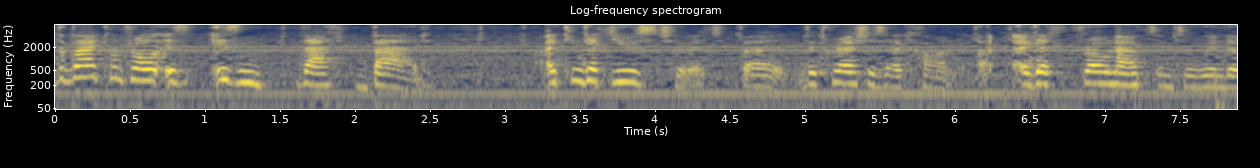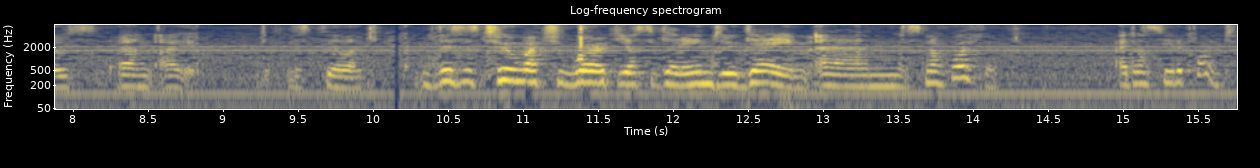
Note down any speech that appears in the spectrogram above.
The bad control is, isn't that bad. I can get used to it, but the crashes I can't. I, I get thrown out into windows and I just feel like this is too much work just to get into a game and it's not worth it. I don't see the point.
